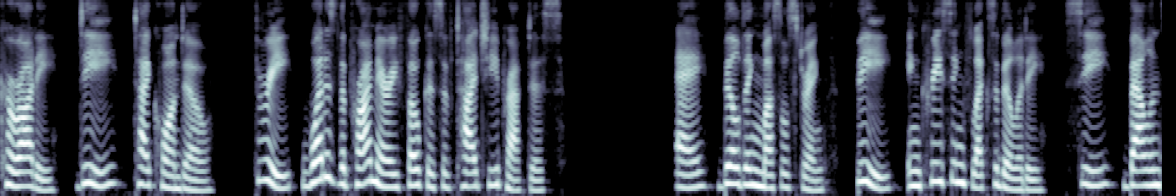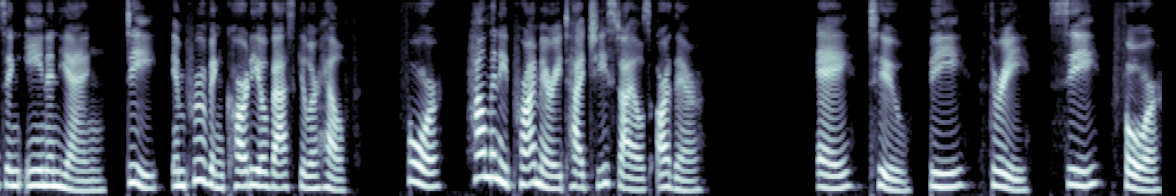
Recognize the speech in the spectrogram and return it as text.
Karate. D. Taekwondo. 3. What is the primary focus of Tai Chi practice? A. Building muscle strength. B. Increasing flexibility. C. Balancing yin and yang. D. Improving cardiovascular health. 4. How many primary Tai Chi styles are there? A. 2. B. 3. C. 4.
